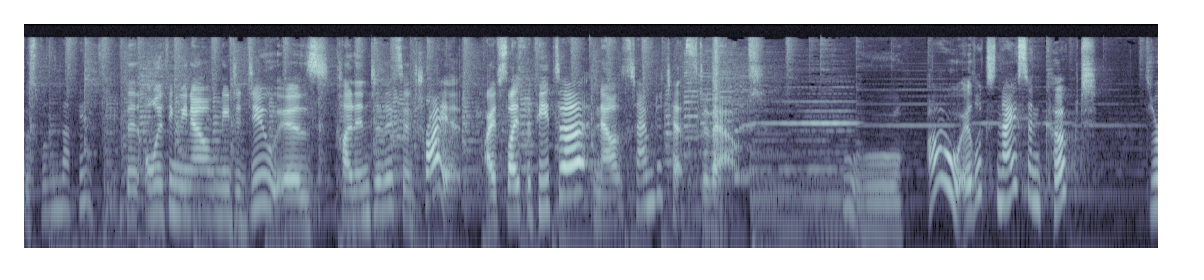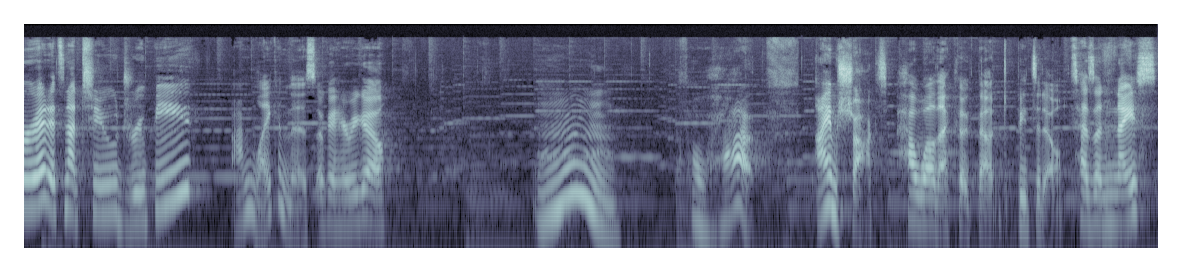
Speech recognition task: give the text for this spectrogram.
this wasn't that fancy. The only thing we now need to do is cut into this and try it. I've sliced the pizza, now it's time to test it out. Ooh. Oh, it looks nice and cooked through it. It's not too droopy. I'm liking this. Okay, here we go. Mmm. So hot. I am shocked how well that cooked that pizza dough. It has a nice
